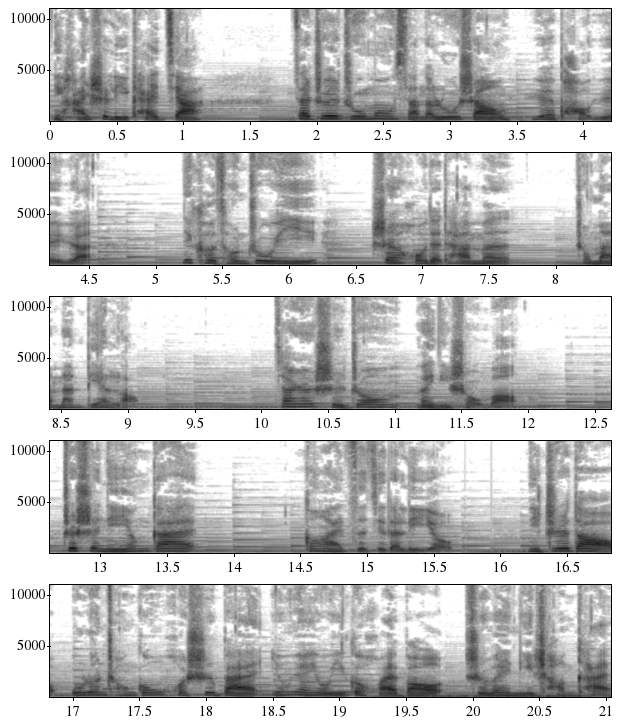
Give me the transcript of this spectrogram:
你还是离开家，在追逐梦想的路上越跑越远。你可曾注意，身后的他们正慢慢变老？家人始终为你守望，这是你应该更爱自己的理由。你知道，无论成功或失败，永远有一个怀抱只为你敞开。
